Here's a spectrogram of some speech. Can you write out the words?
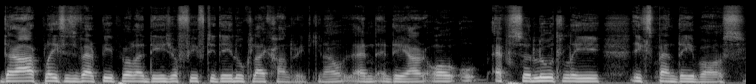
there are places where people at the age of 50 they look like 100 you know and, and they are all absolutely expendables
